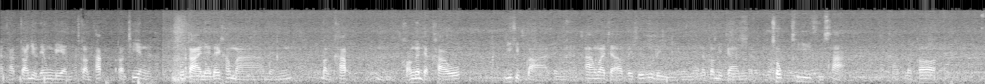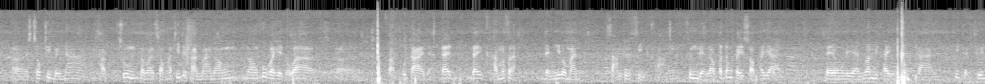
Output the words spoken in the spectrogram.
นะครับตอนอยู่ในโรงเรียนนะตอนพักตอนเที่ยงนะครับผู้ตายเนี่ยได้เข้ามาเหมือนบังคับขอเงินจากเขา 20 บาทอะไรเงี้ยอ้างว่าจะเอาไปซื้อบุหรี่อะไรเงี้ยแล้วก็มีการชกที่ศีรษะนะครับแล้วก็ชกที่ใบหน้านะครับช่วงประมาณสองอาทิตย์ที่ผ่านมาน้องน้องผู้ก่อเหตุบอกว่า ฝั่งผู้ตายเนี่ยได้ได้คำลักษณะอย่างนี้ประมาณ 3-4 ครั้ง ซึ่งเดี๋ยวเราก็ต้องไปสอบพยานในโรงเรียนว่ามีใครเห็นเหตุการณ์ที่เกิดขึ้น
